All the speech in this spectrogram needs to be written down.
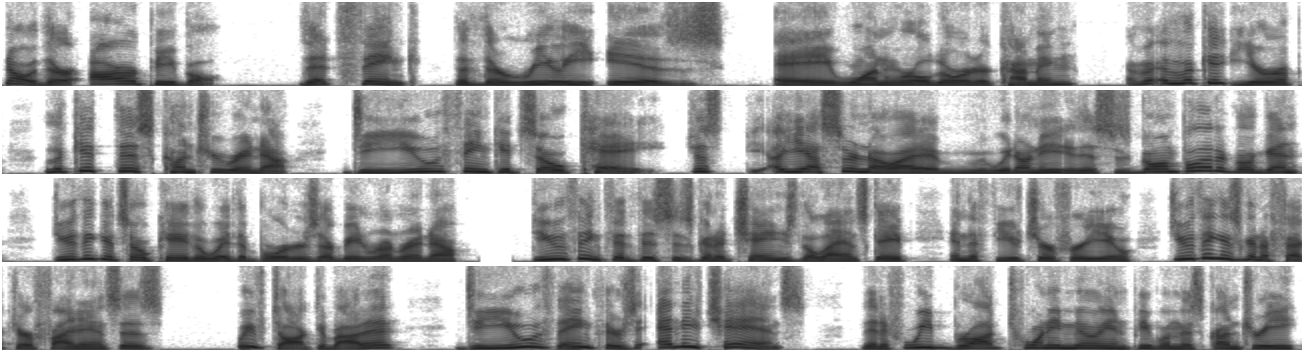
no, there are people that think that there really is a one world order coming. Look at Europe. Look at this country right now. Do you think it's okay? Just a yes or no. I, we don't need it. This is going political again. Do you think it's okay the way the borders are being run right now? Do you think that this is going to change the landscape in the future for you? Do you think it's going to affect our finances? We've talked about it. Do you think there's any chance that if we brought 20 million people in this country,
